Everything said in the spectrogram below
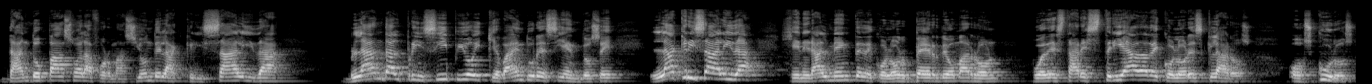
dando paso a la formación de la crisálida, blanda al principio y que va endureciéndose, la crisálida, generalmente de color verde o marrón, puede estar estriada de colores claros, oscuros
